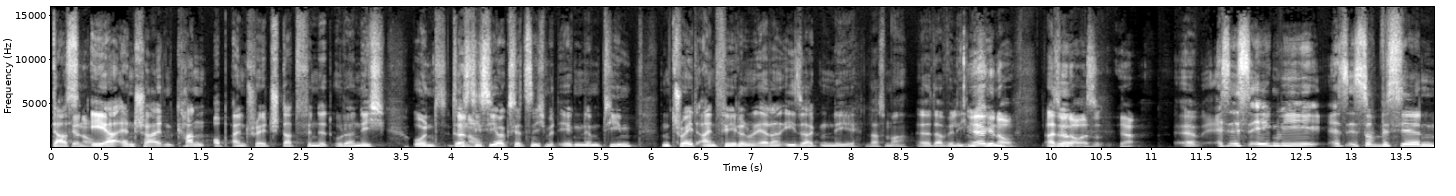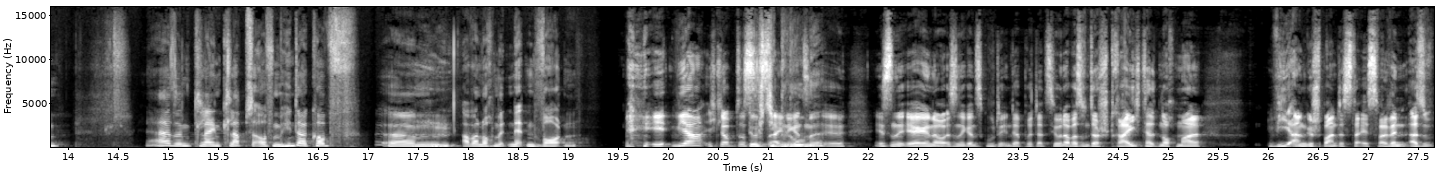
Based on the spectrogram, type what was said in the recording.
dass genau. er entscheiden kann, ob ein Trade stattfindet oder nicht. Und dass genau. die Seahawks jetzt nicht mit irgendeinem Team einen Trade einfädeln und er dann eh sagt, nee, lass mal, äh, da will ich nicht ja, hin. Genau. Also, genau, also ja. Äh, es ist irgendwie, es ist so ein bisschen, ja, so einen kleinen Klaps auf dem Hinterkopf, ähm, mhm. aber noch mit netten Worten. ja, ich glaube, das Durch ist die eine Blume. Ganz, äh, ist eine, ja genau, ist eine ganz gute Interpretation, aber es unterstreicht halt noch mal, wie angespannt es da ist, weil wenn, also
